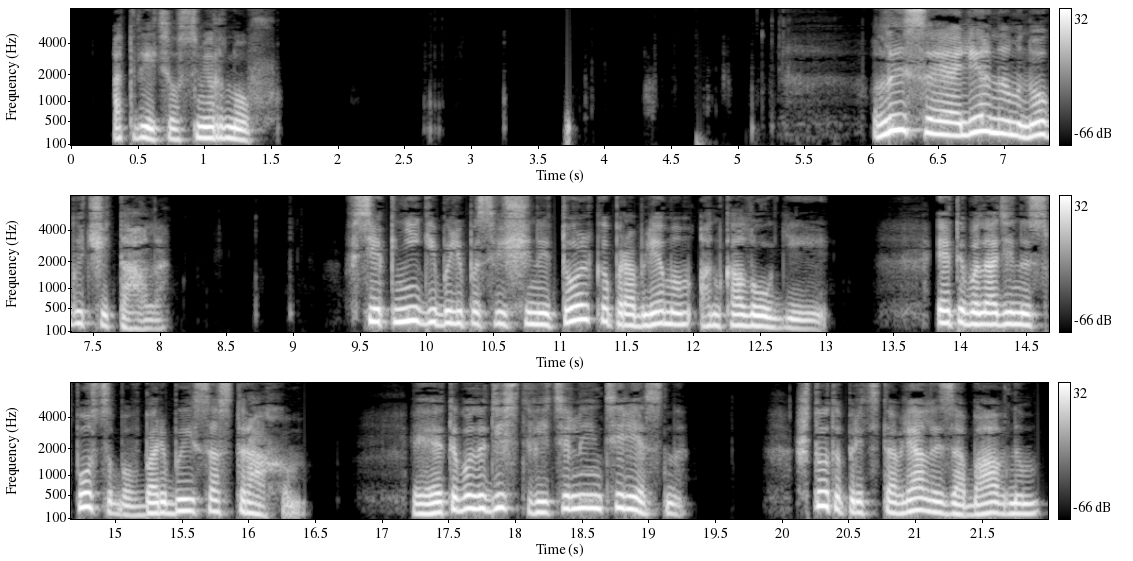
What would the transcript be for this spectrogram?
— ответил Смирнов. Лысая Лена много читала. Все книги были посвящены только проблемам онкологии. Это был один из способов борьбы со страхом. И это было действительно интересно. Что-то представлялось забавным,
